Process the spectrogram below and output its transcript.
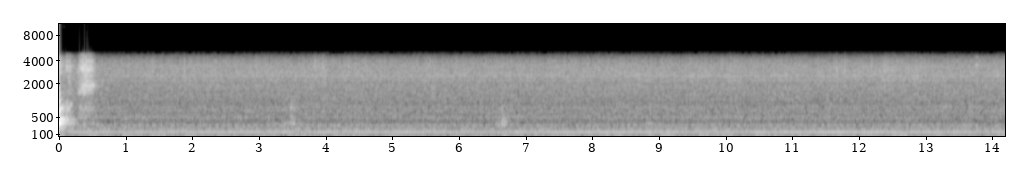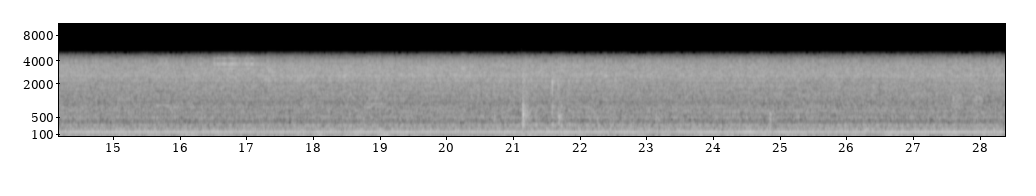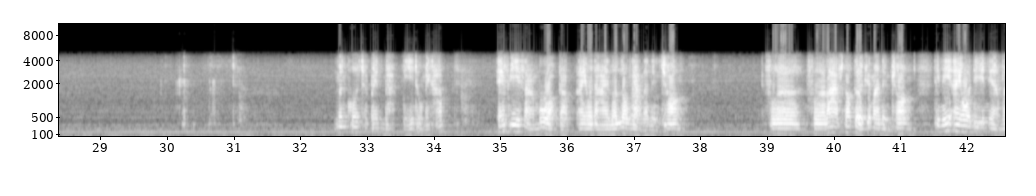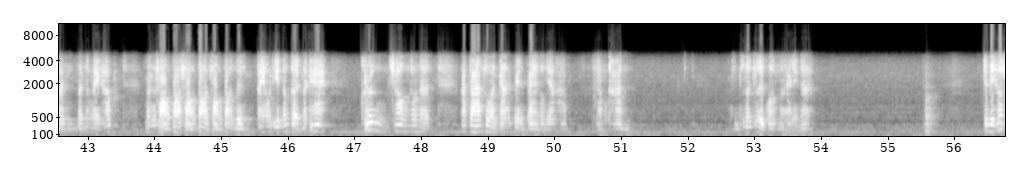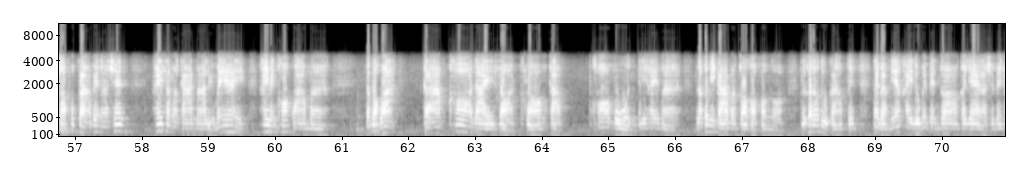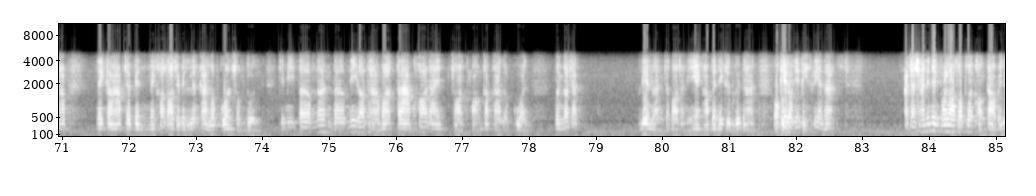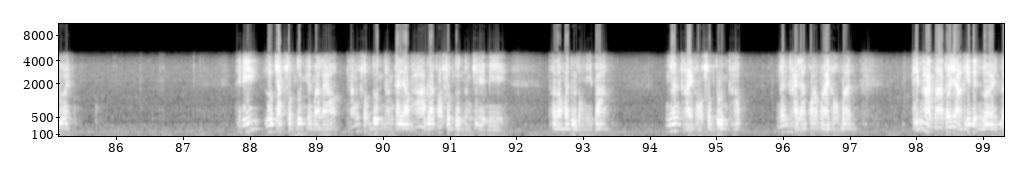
มันควรจะเป็นแบบนี้ถูกไหมครับ Fe สามบวกกับไอโอไดลดลงอย่างละหนึ่งช่องเฟอร์เฟอร์ราสก็เกิดขึ้นมาหนึ่งช่อง ทีนี้ไอโอดีนเนี่ยมันมันยังไงครับ มันสองต่อสองต่อสองต่อหนึ่งไอโอดีนต้องเกิดมาแค่ ครึ่งช่องเท่านั้น อัตราส่วนการเปลี่ยนแปลงตรงนี้ครับสำคัญ มันสื่อความหมายเลยนะ จะมีข้อสอบพวกกราฟด้วยนะ เช่น ให้สมการมาหรือไม่ให้ ให้เป็นข้อความมา แล้วบอกว่า กราฟข้อใดสอดคล้องกับข้อมูลที่ให้มา แล้วก็มีกราฟมากอขอคองอเธอก็ต้องดูกราฟเป็น แต่แบบนี้ใครดูไม่เป็นก็ก็แย่แล้วใช่ไหมครับ ในกราฟจะเป็นในข้อสอบจะเป็นเรื่องการรบกวนสมดุล จะมีเติมนั่นเติมนี่แล้วถามว่ากราฟข้อใดสอดคล้องกับการรบกวน มันก็จะเรียนหลังจากต่อจากนี้ไงครับแต่นี่คือพื้นฐาน โอเคตรงนี้พี่เคลียร์นะ อาจจะช้านิดนึงเพราะเราทบทวนของเก่าไปด้วย ทีนี้รู้จักสมดุลกันมาแล้ว ทั้งสมดุลทางกายภาพแล้วก็สมดุลทางเคมี เธอลองมาดูตรงนี้บ้าง เงื่อนไขของสมดุลครับ เงื่อนไขและความหมายของมัน ที่ผ่านมาตัวอย่างที่หนึ่งเลยเรื่อง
